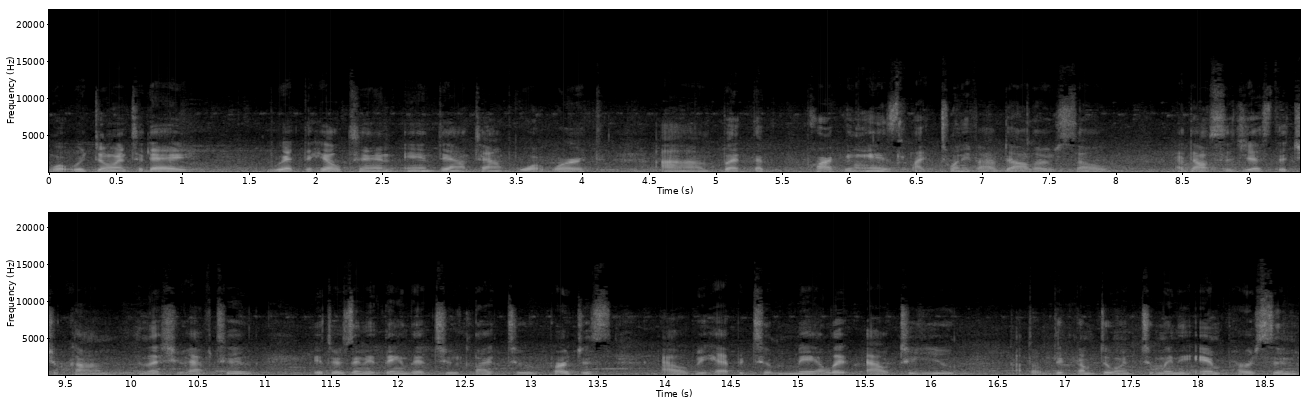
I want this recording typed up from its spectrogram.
what we're doing today. We're at the Hilton in downtown Fort Worth, um, but the parking is like $25, so I don't suggest that you come unless you have to. If there's anything that you'd like to purchase, I will be happy to mail it out to you. I don't think I'm doing too many in-person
